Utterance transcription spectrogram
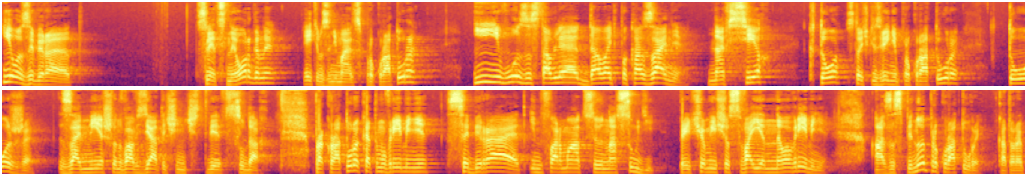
Его забирают следственные органы, этим занимается прокуратура, и его заставляют давать показания на всех, кто с точки зрения прокуратуры тоже замешан во взяточничестве в судах. Прокуратура к этому времени собирает информацию на судей причем еще с военного времени. А за спиной прокуратуры, которая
